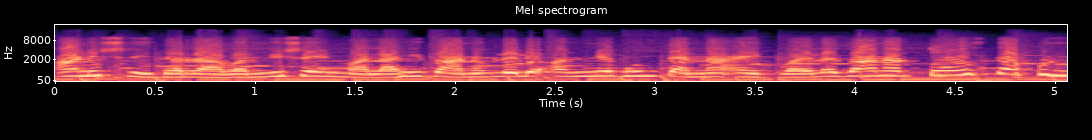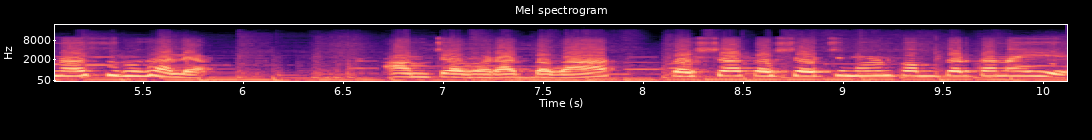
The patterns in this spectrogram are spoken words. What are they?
आणि श्रीधर रावांविषयी मलाही जाणवलेले अन्य गुण त्यांना ऐकवायला जाणार तोच त्या पुन्हा सुरू झाल्या. आमच्या घरात बघा कशा कशाची म्हणून कमतरता नाहीये.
